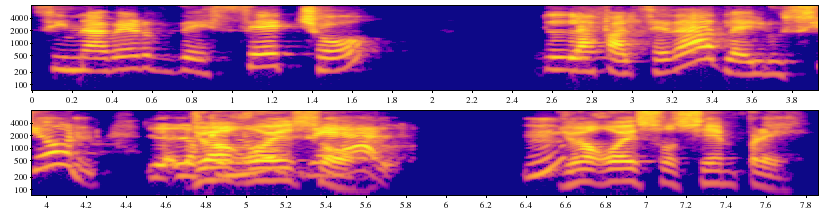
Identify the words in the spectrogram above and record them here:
sin haber deshecho la falsedad, la ilusión, lo, que no es real. ¿Mm? Yo hago eso siempre.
